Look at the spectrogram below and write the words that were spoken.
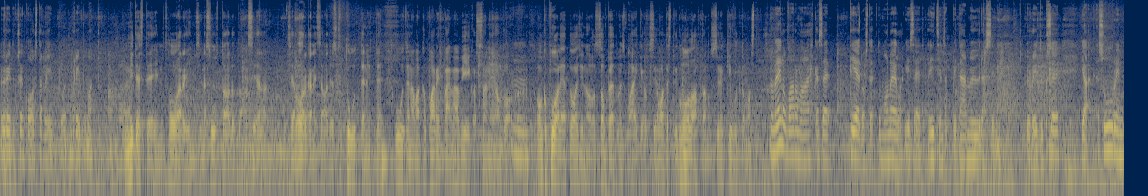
yrityksen koosta riippuen, riippumatta. Miten teihin nyt HR-ihmisinä suhtaudutaan siellä siellä organisaatiossa, kun tuutte nyt uutena vaikka pari päivää viikossa, niin onko, mm. onko puoli ja toisin ollut sopeutumisvaikeuksia, vai niin holahtanut sinne kivuttomasti? No meillä on varmaan ehkä se tiedostettu monellakin se, että itsensä pitää myydä sinne yritykseen. Ja suurin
